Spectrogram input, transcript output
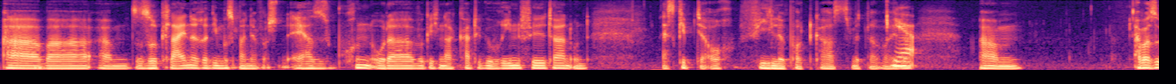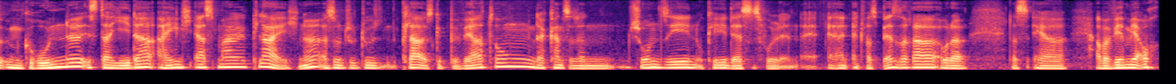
aber ähm, so, so kleinere, die muss man ja eher suchen oder wirklich nach Kategorien filtern. Und es gibt ja auch viele Podcasts mittlerweile. Ja. Ähm, aber so im Grunde ist da jeder eigentlich erstmal gleich. Ne? Also du, du, klar, es gibt Bewertungen, da kannst du dann schon sehen, okay, der ist es wohl ein, ein etwas besserer oder das eher. Aber wir haben ja auch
